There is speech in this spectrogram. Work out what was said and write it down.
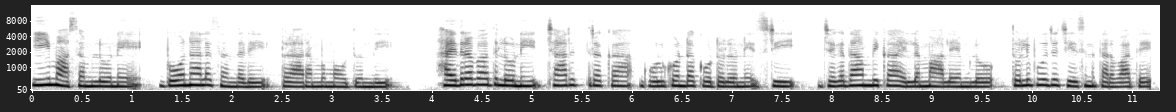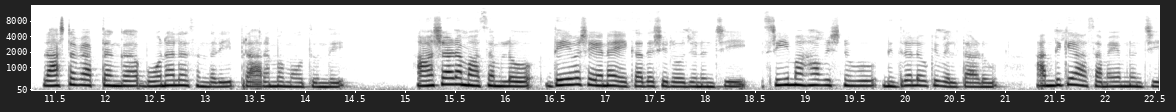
ఈ మాసంలోనే బోనాల సందడి ప్రారంభమవుతుంది. హైదరాబాదులోని చారిత్రక గోల్కొండ కోటలోని శ్రీ జగదాంబిక ఎల్లమ్మ ఆలయంలో తొలి పూజ చేసిన తర్వాతే రాష్ట్ర వ్యాప్తంగా బోనాల సందడి ప్రారంభమవుతుంది. ఆషాఢ మాసంలో దేవశయన ఏకాదశి రోజు నుంచి శ్రీ మహావిష్ణువు నిద్రలోకి వెళ్తాడు. అందుకే ఆ సమయం నుంచి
